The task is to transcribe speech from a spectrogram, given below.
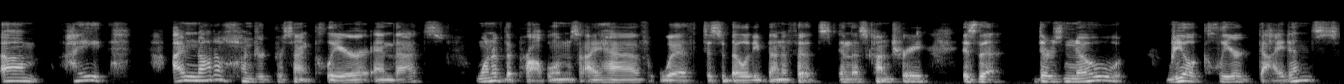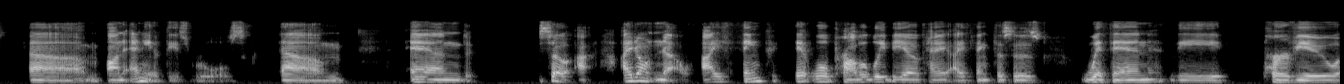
Um, I, I'm not a hundred percent clear, and that's one of the problems I have with disability benefits in this country is that there's no real clear guidance um, on any of these rules, um, and so I, I don't know. I think it will probably be okay. I think this is within the purview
